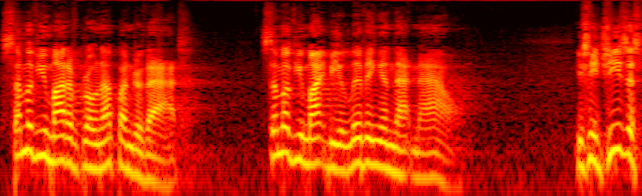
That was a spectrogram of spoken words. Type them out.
Some of you might have grown up under that. Some of you might be living in that now. You see, Jesus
